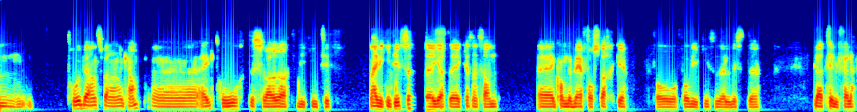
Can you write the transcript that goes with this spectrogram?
mm, tror jeg blir en spennende kamp. Eh, jeg tror dessverre at Viking TIFF Nei, Viking TIFF sier jeg at eh, Kristiansand eh, kommer til å bli for sterke for, for Viking sin del hvis det blir tilfellet.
